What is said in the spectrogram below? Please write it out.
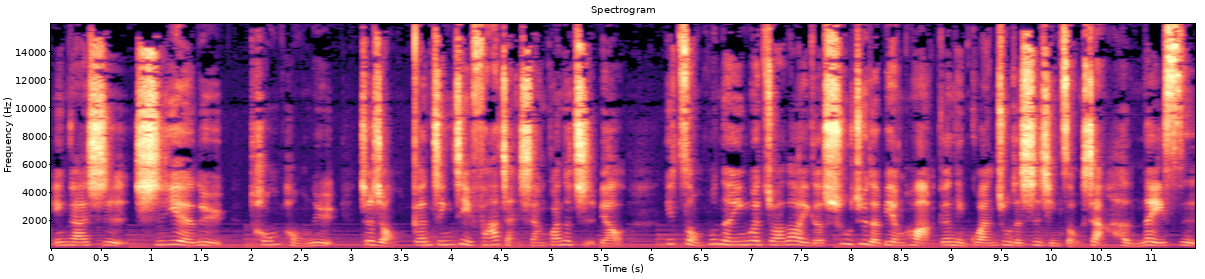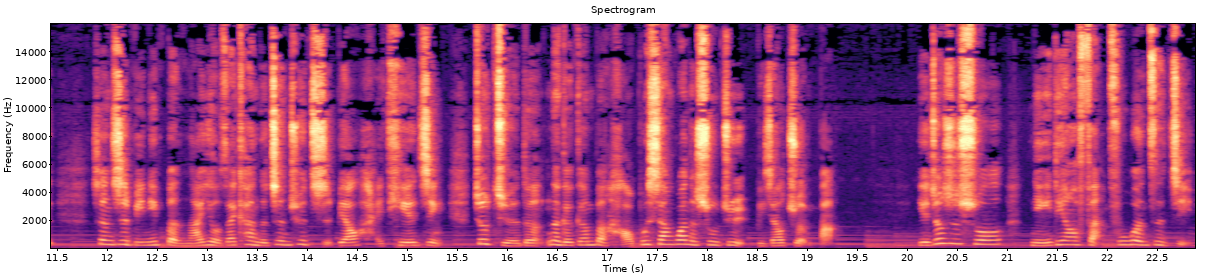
应该是失业率、通膨率这种跟经济发展相关的指标。你总不能因为抓到一个数据的变化跟你关注的事情走向很类似。甚至比你本来有在看的正确指标还贴近，就觉得那个根本毫不相关的数据比较准吧？也就是说，你一定要反复问自己，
